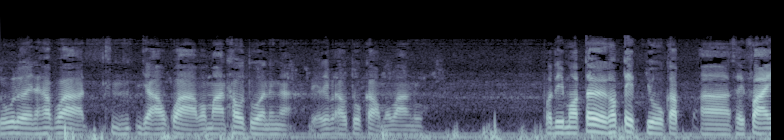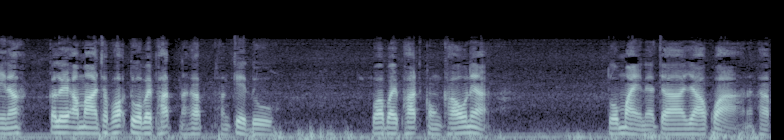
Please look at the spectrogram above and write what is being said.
รู้เลยนะครับว่ายาวกว่าประมาณเท่าตัวหนึ่งอะ่ะ เดี๋ยวจะไปเอาตัวเก่ามาวางดู พอดีมอเตอร์เขาติดอยู่กับสายไฟนะ ก็เลยเอามาเฉพาะตัวใบพัดนะครับ สังเกตดูว่าใบพัดของเขาเนี่ย ตัวใหม่เนี่ยจะยาวกว่านะครับ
